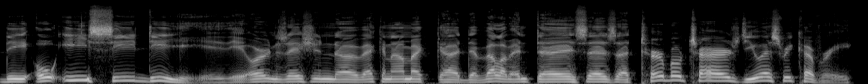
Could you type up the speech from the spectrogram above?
The OECD, the Organization of Economic uh, Development, uh, says a turbocharged U.S. recovery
